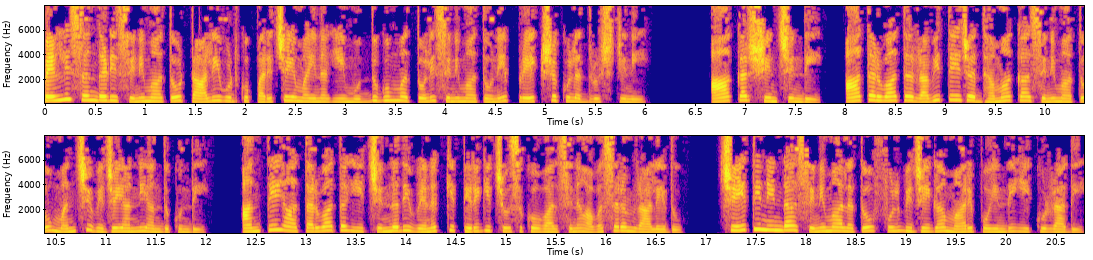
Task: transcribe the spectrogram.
పెళ్ళి సందడి సినిమాతో టాలీవుడ్కు పరిచయమైన ఈ ముద్దుగుమ్మ తొలి సినిమాతోనే ప్రేక్షకుల దృష్టిని ఆకర్షించింది. ఆ తర్వాత రవితేజ ధమాకా సినిమాతో మంచి విజయాన్ని అందుకుంది. అంతే ఆ తర్వాత ఈ చిన్నది వెనక్కి తిరిగి చూసుకోవాల్సిన అవసరం రాలేదు. చేతి నిండా సినిమాలతో ఫుల్ బిజీగా మారిపోయింది ఈ కుర్రాది.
